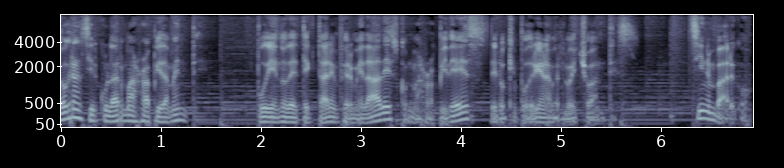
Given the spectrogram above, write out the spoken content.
logran circular más rápidamente, pudiendo detectar enfermedades con más rapidez de lo que podrían haberlo hecho antes. Sin embargo,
